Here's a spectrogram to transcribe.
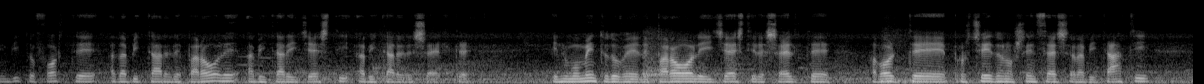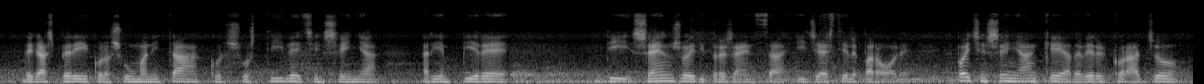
invito forte ad abitare le parole, abitare i gesti, abitare le scelte. In un momento dove le parole, i gesti, le scelte a volte procedono senza essere abitati, De Gasperi con la sua umanità, col suo stile ci insegna a riempire di senso e di presenza i gesti e le parole. Poi ci insegna anche ad avere il coraggio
